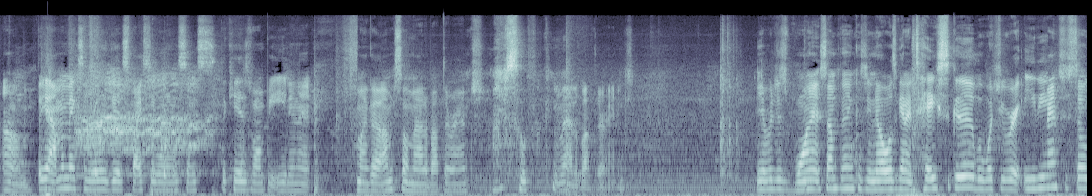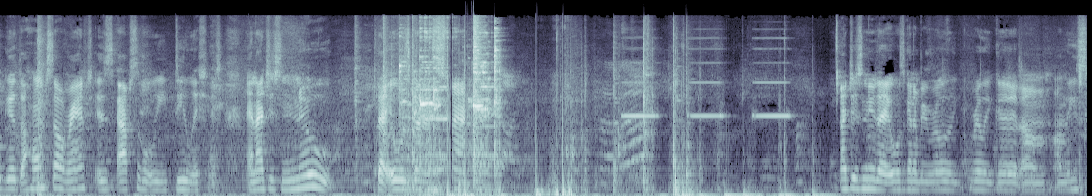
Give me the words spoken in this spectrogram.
Um, but yeah, I'm gonna make some really good spicy wings since the kids won't be eating it. Oh my god, I'm so mad about the ranch. I'm so fucking mad about the ranch. You ever just wanted something because you know it was gonna taste good with what you were eating? Ranch is so good. The homestyle ranch is absolutely delicious, and I just knew that it was gonna smash. I just knew that it was gonna be really, really good um, on these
